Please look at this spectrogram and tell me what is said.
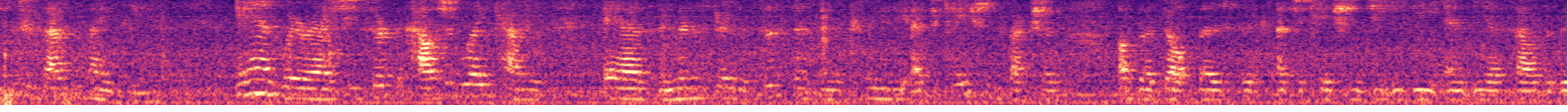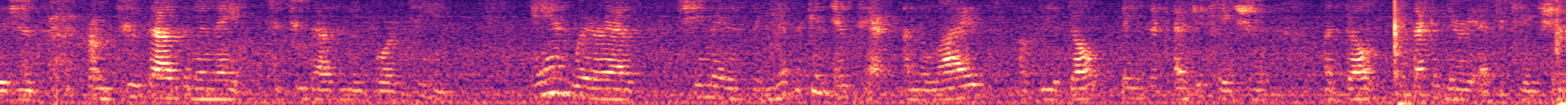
to 2019. And whereas she served the College of Lake County as Administrative Assistant in the Community Education section of the Adult Basic Education GED and ESL Division from 2008 to 2014. And whereas she made a significant impact on the lives of the adult basic education, adult secondary education,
